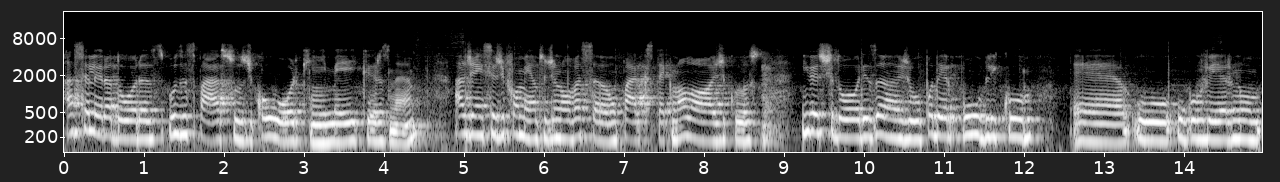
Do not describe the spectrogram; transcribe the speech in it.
aceleradoras, os espaços de coworking e makers, né? agências de fomento de inovação, parques tecnológicos, investidores, anjo, poder público, é, o, o, governo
